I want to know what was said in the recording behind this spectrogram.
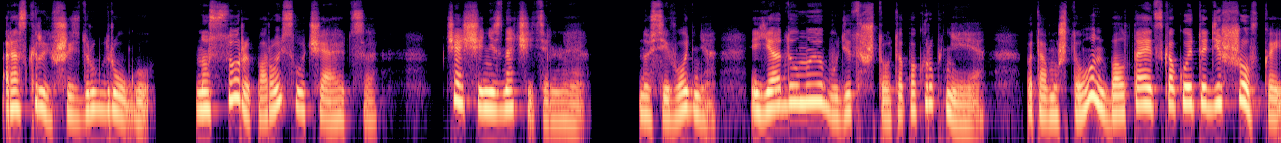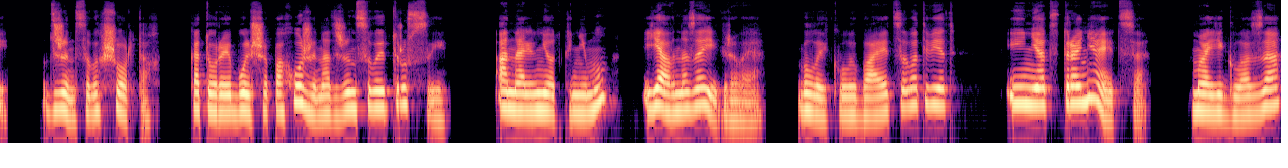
раскрывшись друг другу. Но ссоры порой случаются, чаще незначительные. Но сегодня, я думаю, будет что-то покрупнее, потому что он болтает с какой-то дешевкой в джинсовых шортах, которые больше похожи на джинсовые трусы. Она льнет к нему, явно заигрывая. Блейк улыбается в ответ и не отстраняется. Мои глаза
